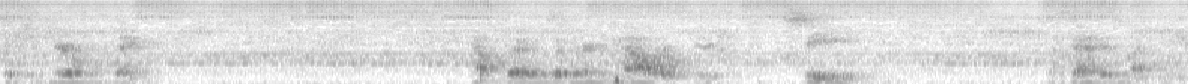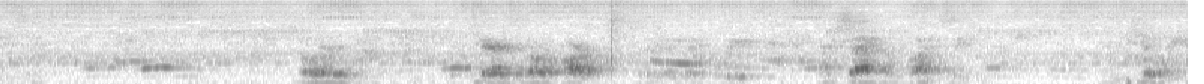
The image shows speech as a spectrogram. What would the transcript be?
Such a terrible thing. Help those that are empowered to see that that is not the answer. Lord, it tears at our hearts to know that we are sacrificing and killing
